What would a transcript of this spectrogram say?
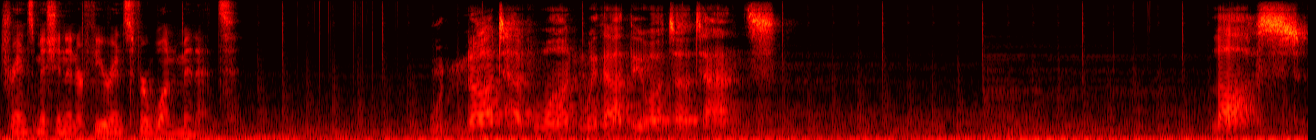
Transmission interference for one minute. Not have won without the Autotans. Lost.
